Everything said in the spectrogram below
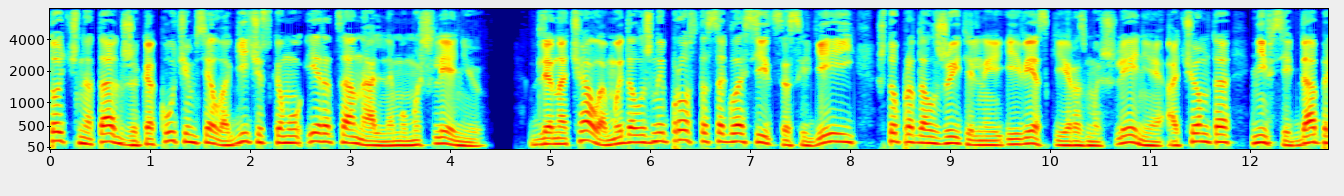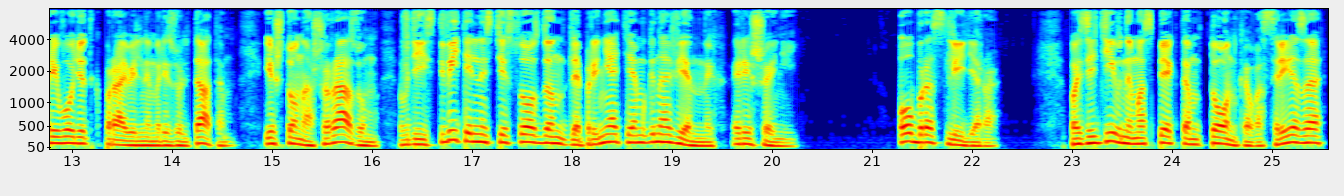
точно так же, как учимся логическому и рациональному мышлению. Для начала мы должны просто согласиться с идеей, что продолжительные и веские размышления о чем-то не всегда приводят к правильным результатам, и что наш разум в действительности создан для принятия мгновенных решений. Образ лидера. Позитивным аспектом тонкого среза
